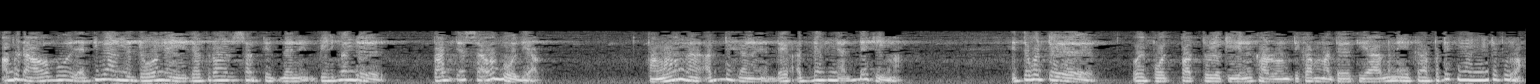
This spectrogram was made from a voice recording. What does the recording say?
අපට අවබෝධ ඇතිවන්නට ඕනේ චතුරාර්ය සත්‍ය දැන පිළිබඳ ප්‍රත්‍යක්ෂ අවබෝධයක්. තමාම අත්දැකන අත්දැකීම අත්දැකීම. එතකොට ওই පොත්පත් වල කියන කරුණු ටිකක් මතක තියාගෙන ඒක අපිට කියන්නට පුළුවන්.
